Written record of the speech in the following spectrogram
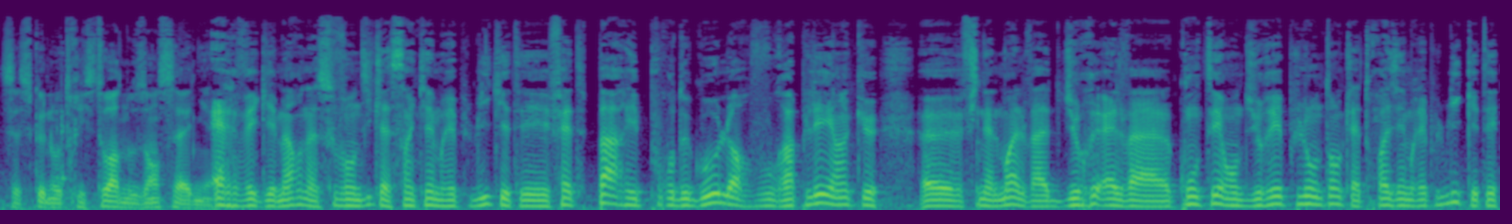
c'est ce que notre histoire nous enseigne. Hervé Guémard, on a souvent dit que la Ve République était faite par et pour De Gaulle. Alors vous rappelez hein, que euh, finalement, elle va durer, elle va compter en durée plus longtemps que la Troisième République, qui était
